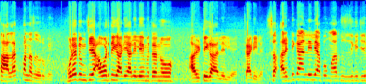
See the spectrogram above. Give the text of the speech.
सहा लाख पन्नास हजार रुपये. पुढे तुमची आवडती गाडी आलेली आहे मित्रांनो आर्टिगा आलेली आहे. काय डील आहे? सर अर्टिका आणलेली आहे आपण? मारुती सुझुकीची जी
